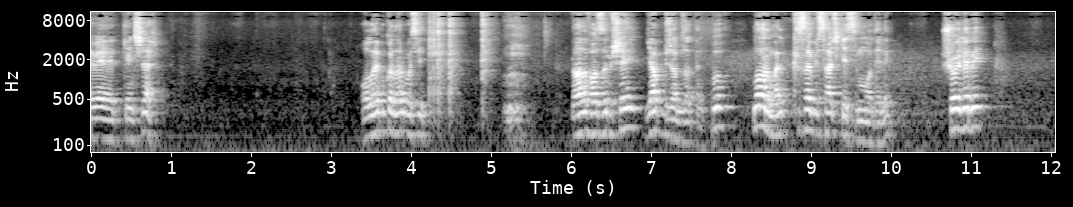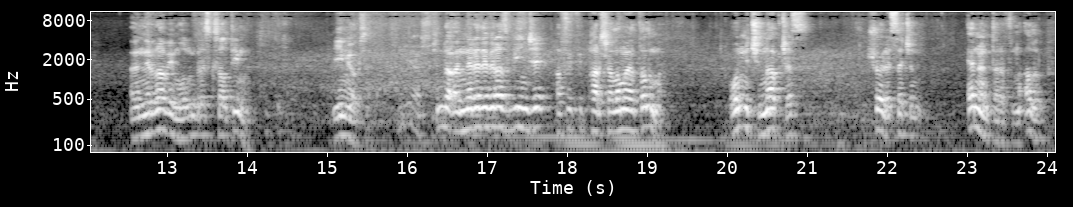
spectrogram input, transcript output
Evet gençler. Olay bu kadar basit. Daha da fazla bir şey yapmayacağım zaten. Bu normal kısa bir saç kesim modeli. Şöyle bir önleri ne yapayım oğlum biraz kısaltayım mı? İyi mi yoksa? Şimdi önlere de biraz bir ince hafif bir parçalama atalım mı? Onun için ne yapacağız? Şöyle saçın en ön tarafını alıp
